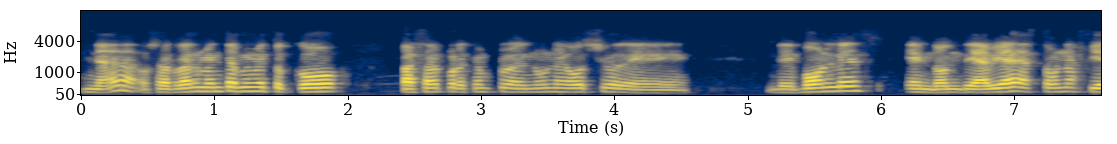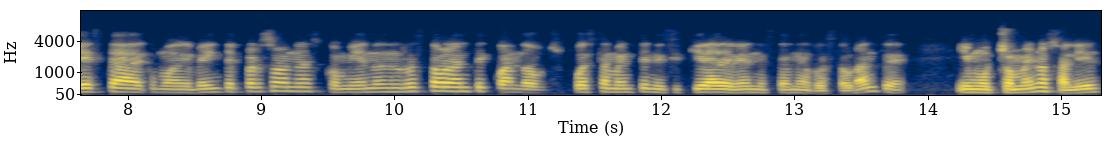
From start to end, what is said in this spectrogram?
nada. O sea, realmente a mí me tocó pasar, por ejemplo, en un negocio de, de en donde había hasta una fiesta como de 20 personas comiendo en el restaurante cuando supuestamente ni siquiera debían estar en el restaurante y mucho menos salir.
